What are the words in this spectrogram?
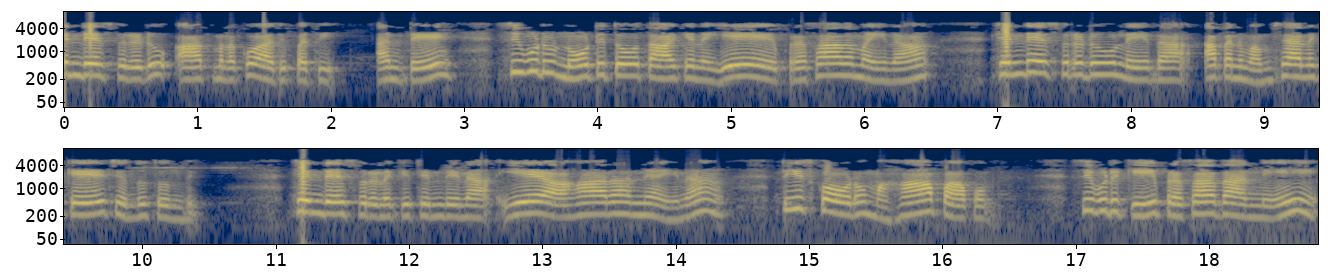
చండేశ్వరుడు ఆత్మలకు అధిపతి. అంటే శివుడు నోటితో తాకిన ఏ ప్రసాదమైనా చండేశ్వరుడు లేదా అతని వంశానికే చెందుతుంది. చండేశ్వరునికి చెందిన ఏ ఆహారాన్ని అయినా తీసుకోవడం మహాపాపం. శివుడికి ప్రసాదాన్ని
